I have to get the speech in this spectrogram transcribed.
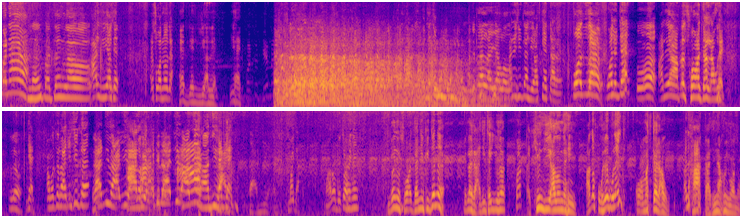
બના નહીં પતંગ લાવો. આ લિયાલ છે. સોનો જા. હે દે લિયાલ હે. ઈ હે. કેટલા લઈ આલો આને સીધા લિયા કે તારે. પાંચ હજાર. ઓલે જા ઓવે. આપણે છ હજાર લાવું હે લ્યો. જા તો રાજી છે કે રાજી રાજી રાજી. રાજી રાજી. રાજી. મજા. મારો બેટો હે ને ગયો સો હજારની કીધું ને એટલે રાજી થઈ ગયું છે. પણ કશું જી આલો નહીં. આ તો પોલે બોલે કોમ જ કરાવું. અને હા કાઢી નાખું યુવાનો.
